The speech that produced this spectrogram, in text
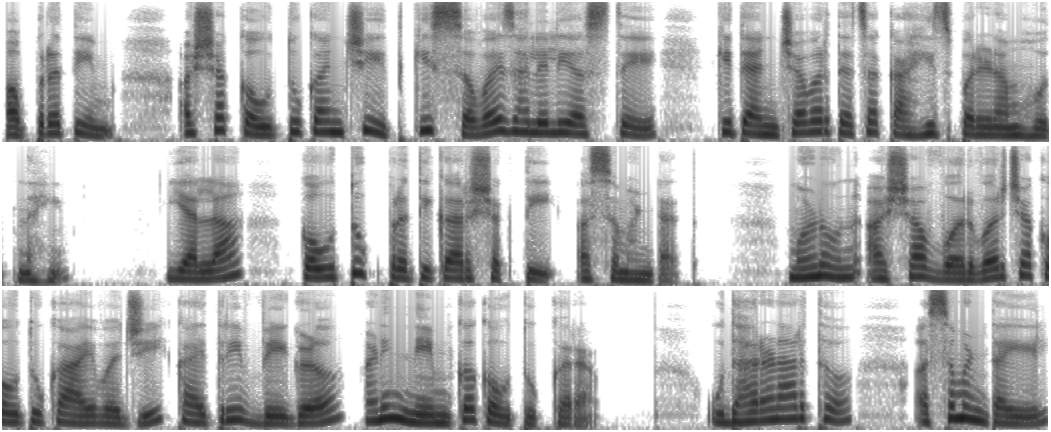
अप्रतिम अशा कौतुकांची इतकी सवय झालेली असते की त्यांच्यावर त्याचा काहीच परिणाम होत नाही. याला कौतुक प्रतिकारशक्ती असं म्हणतात. म्हणून अशा वरवरच्या कौतुकाऐवजी काहीतरी वेगळं आणि नेमकं कौतुक करा. उदाहरणार्थ असं म्हणता येईल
